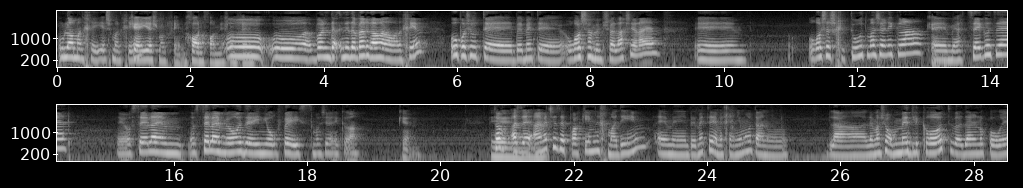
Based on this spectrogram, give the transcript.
הוא לא מנחה, יש מנחים. כן, יש מנחים, נכון, נכון, יש הוא, מנחים. הוא, בואו נדבר גם על המנחים. הוא פשוט אה, באמת אה, ראש הממשלה שלהם. ראש השחיתות, מה שנקרא. כן. מייצג את זה. אה, עושה להם, עושה להם מאוד אה, in your face, מה שנקרא. כן. טוב, אה, אז האמת שזה פרקים נחמדים, הם באמת מכינים אותנו למה שעומד לקרות ועדיין לא קורה,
